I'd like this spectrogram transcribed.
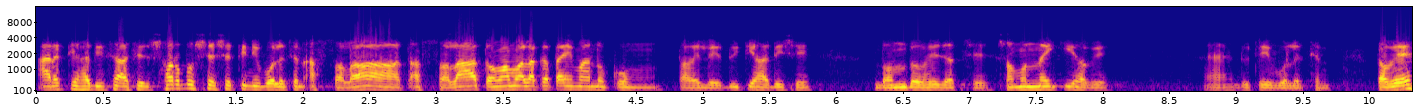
আরেকটি হাদিসে আছে, সর্বশেষে তিনি বলেছেন, আসসালাত আসসালাত ওমা মালাকাত আইমানুকুম। তাহলে দুইটি হাদিসে দ্বন্দ্ব হয়ে যাচ্ছে। সমন্বয় কি হবে? হ্যাঁ দুটোই বলেছেন। তবে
